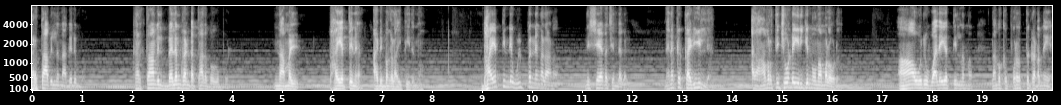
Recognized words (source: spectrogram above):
കർത്താവിൽ നിന്ന് അകലുമ്പോൾ കർത്താവിൽ ബലം കണ്ടെത്താതെ പോകുമ്പോൾ നമ്മൾ ഭയത്തിന് അടിമകളായിത്തീരുന്നു. ഭയത്തിന്റെ ഉൽപ്പന്നങ്ങളാണ് നിഷേധ ചിന്തകൾ. നിനക്ക് കഴിയില്ല. അത് ആവർത്തിച്ചുകൊണ്ടേയിരിക്കുന്നു നമ്മളോട്. ആ ഒരു വലയത്തിൽ നിന്ന് നമുക്ക് പുറത്ത് കടന്നേ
